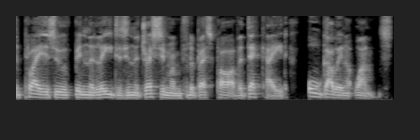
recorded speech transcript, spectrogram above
the players who have been the leaders in the dressing room for the best part of a decade all going at once.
